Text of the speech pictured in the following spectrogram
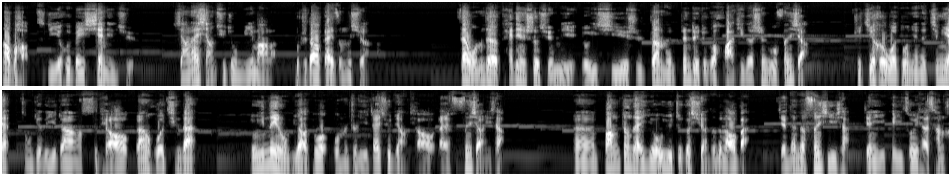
闹不好自己也会被陷进去，想来想去就迷茫了，不知道该怎么选。在我们的开店社群里，有一期是专门针对这个话题的深入分享，是结合我多年的经验总结的一张四条干货清单。由于内容比较多，我们这里摘取两条来分享一下。嗯，帮正在犹豫这个选择的老板简单的分析一下，建议可以做一下参考。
